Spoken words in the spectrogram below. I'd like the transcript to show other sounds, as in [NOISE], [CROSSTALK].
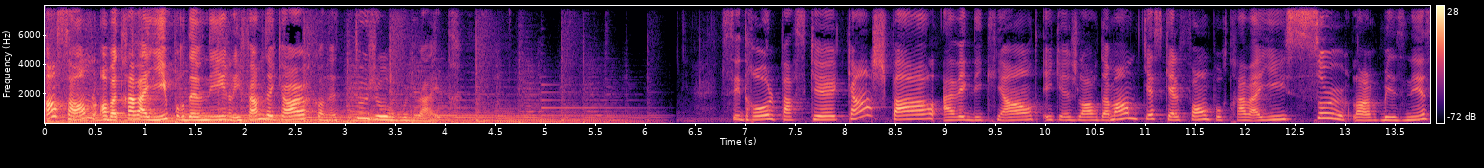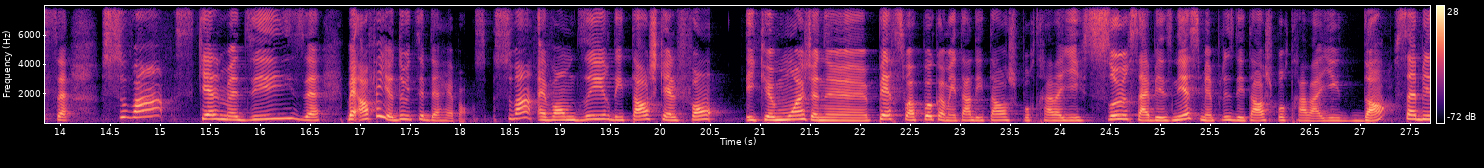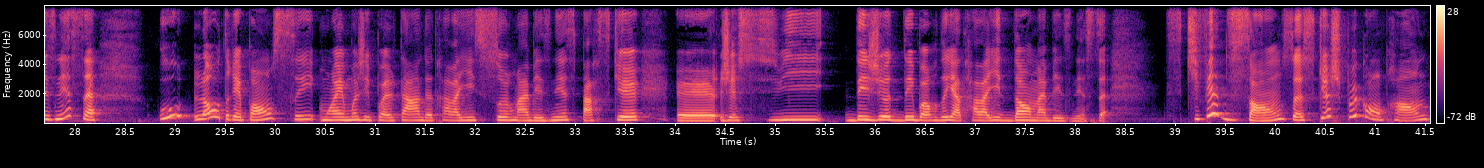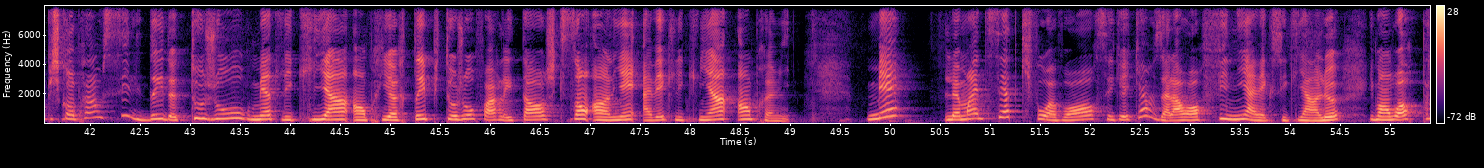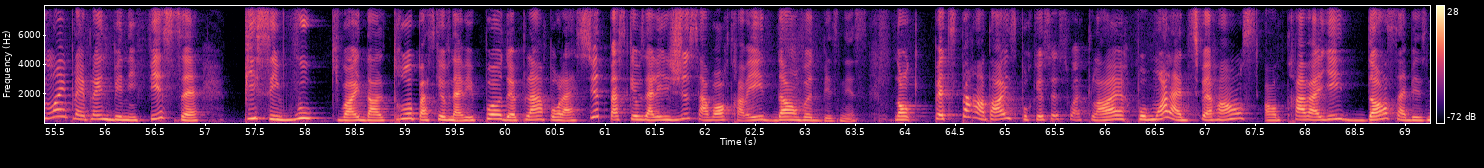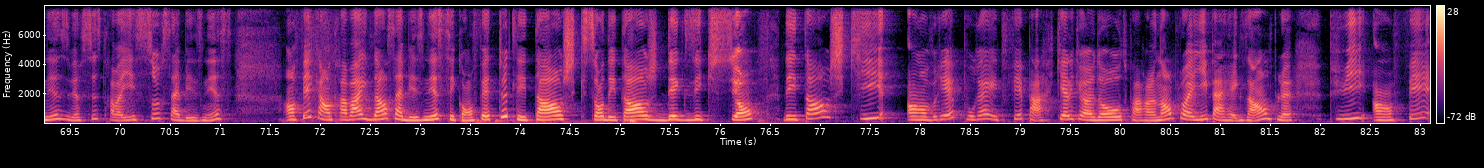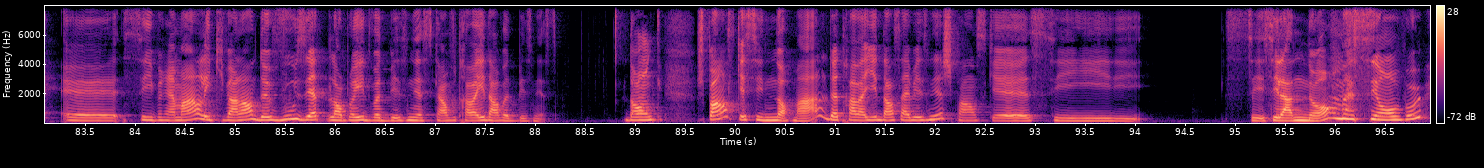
Ensemble, on va travailler pour devenir les femmes de cœur qu'on a toujours voulu être. C'est drôle parce que quand je parle avec des clientes et que je leur demande qu'est-ce qu'elles font pour travailler sur leur business, souvent, ce qu'elles me disent, ben en fait, il y a deux types de réponses. Souvent, elles vont me dire des tâches qu'elles font et que moi, je ne perçois pas comme étant des tâches pour travailler sur sa business, mais plus des tâches pour travailler dans sa business. Ou l'autre réponse, c'est ouais, moi, j'ai pas le temps de travailler sur ma business parce que euh, je suis déjà débordée à travailler dans ma business. Ce qui fait du sens, ce que je peux comprendre, puis je comprends aussi l'idée de toujours mettre les clients en priorité, puis toujours faire les tâches qui sont en lien avec les clients en premier. Mais le mindset qu'il faut avoir, c'est que quand vous allez avoir fini avec ces clients-là, ils vont avoir plein, plein, plein de bénéfices, puis c'est vous qui va être dans le trou parce que vous n'avez pas de plan pour la suite, parce que vous allez juste savoir travailler dans votre business. Donc, petite parenthèse pour que ce soit clair, pour moi, la différence entre travailler dans sa business versus travailler sur sa business, en fait, quand on travaille dans sa business, c'est qu'on fait toutes les tâches qui sont des tâches d'exécution, des tâches qui, en vrai, pourraient être faites par quelqu'un d'autre, par un employé, par exemple. Puis, en fait, euh, c'est vraiment l'équivalent de vous êtes l'employé de votre business quand vous travaillez dans votre business. Donc, je pense que c'est normal de travailler dans sa business. Je pense que c'est c'est la norme, [LAUGHS] si on veut.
